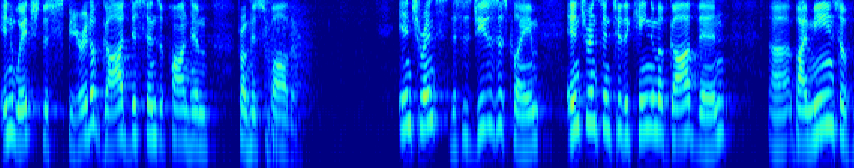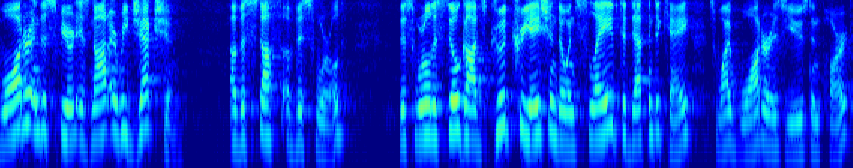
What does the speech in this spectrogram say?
in which the Spirit of God descends upon him from his Father. Entrance, this is Jesus' claim, entrance into the kingdom of God, then, uh, by means of water and the Spirit, is not a rejection of the stuff of this world. This world is still God's good creation, though enslaved to death and decay. That's why water is used in part.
